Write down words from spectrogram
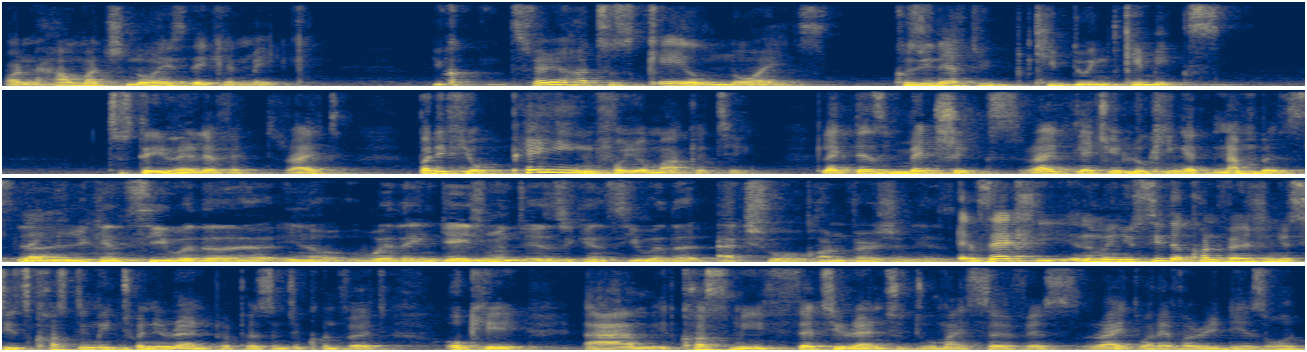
on how much noise they can make. You, it's very hard to scale noise because you have to keep doing gimmicks to stay relevant, right? But if you're paying for your marketing, like there's metrics, right? Like you're looking at numbers. Yeah, Like and you can see whether you know where the engagement is. You can see where the actual conversion is. Exactly. And when you see the conversion, you see it's costing me 20 Rand per person to convert. Okay, um, it costs me 30 Rand to do my service, right? Whatever it is, or,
